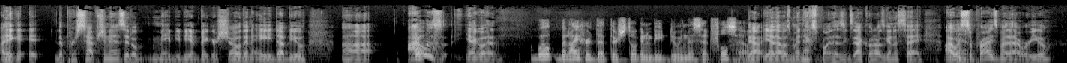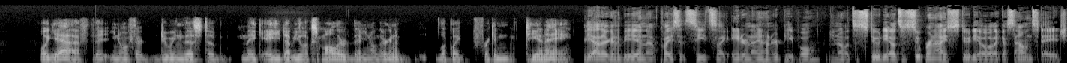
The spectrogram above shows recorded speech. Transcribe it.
I think it, it the perception is it'll maybe be a bigger show than AEW. Uh, I Well- was yeah, go ahead. Well, but I heard that they're still going to be doing this at Full Sail. Yeah, yeah, that was my next point. That's exactly what I was going to say. I was Yeah. surprised by that. Were you? Well, yeah, if they, you know, if they're doing this to make AEW look smaller, then, you know, they're going to look like freaking TNA. Yeah, they're going to be in a place that seats like eight or nine hundred people. You know, it's a studio. It's a super nice studio, like a soundstage.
